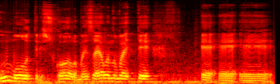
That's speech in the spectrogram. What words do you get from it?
uma ou outra escola, mas ela não vai ter é, é, é,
